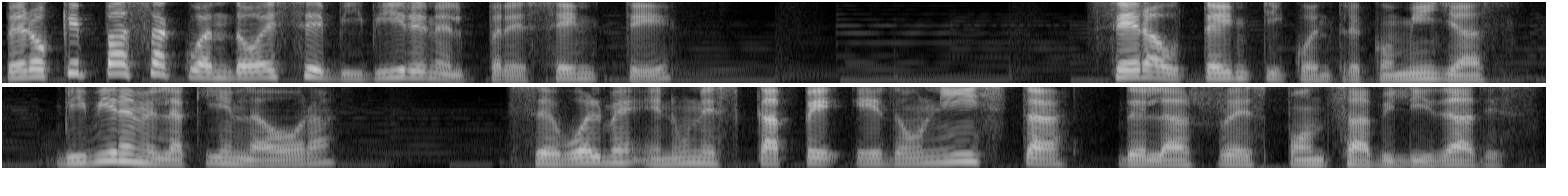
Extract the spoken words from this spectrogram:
Pero ¿qué pasa cuando ese vivir en el presente, ser auténtico entre comillas, vivir en el aquí y en la ahora, se vuelve en un escape hedonista de las responsabilidades.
